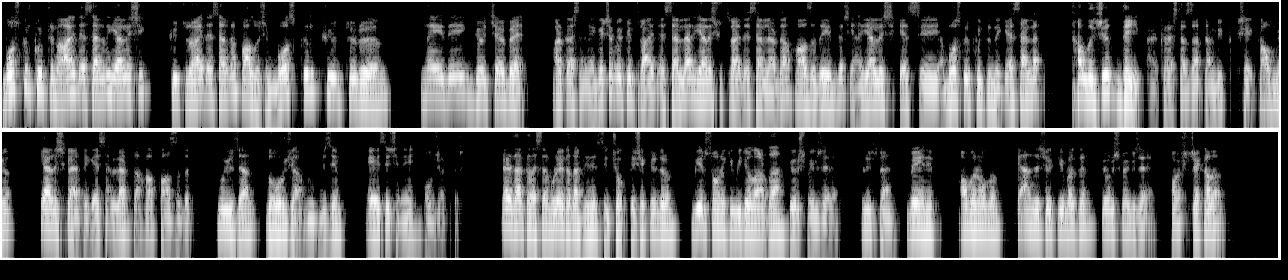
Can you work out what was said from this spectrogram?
Bozkır kültürüne ait eserlerin yerleşik kültüre ait eserden fazla. Şimdi Bozkır kültürün neydi? Göçebe. Arkadaşlar yani göçebe kültüre ait eserler yerleşik kültüre ait eserlerden fazla değildir. Yani yerleşik es yani Bozkır kültüründeki eserler kalıcı değil. Arkadaşlar zaten bir şey kalmıyor. Yerleşik hayattaki eserler daha fazladır. Bu yüzden doğru cevabımız bizim E seçeneği olacaktır. Evet arkadaşlar buraya kadar dinlediğiniz için çok teşekkür ediyorum. Bir sonraki videolarda görüşmek üzere. Lütfen beğenip abone olun. Kendinize çok iyi bakın. Görüşmek üzere. Hoşçakalın.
